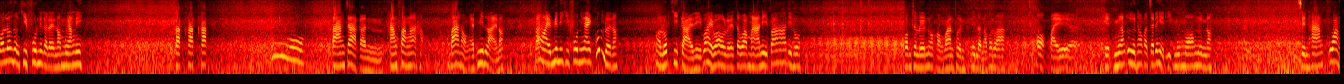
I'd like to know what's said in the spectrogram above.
ว่าเรื่องถึงขี้ฝุ่นนี่ก็ได้เนาะเมืองนี้คักคักคักโอ้ต่างจากกันทางฟังอะ บ้านของแอดมินหลายเนาะบ้านของแอดมินนี่ขี้ฝุ่นง่ายกุ้มเลยเนาะรถขี้กายนี่ว่าให้ว่าเลย แต่ว่ามานี่ป้าดิโทความเจริญของบ้านเพิ่นนี่แหละเนาะเพราะว่าออกไปเหตุเมืองอื่นเขาก็จะได้เห็นอีกมุมมองหนึ่งเนาะเส้นทางกว้าง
